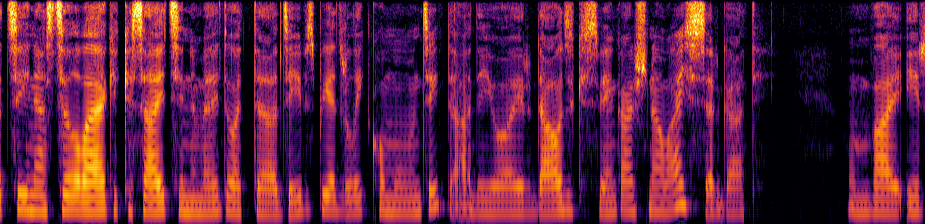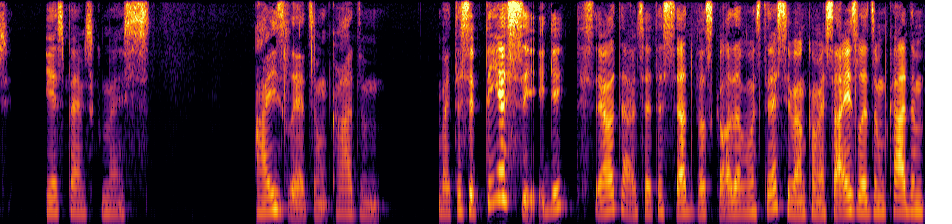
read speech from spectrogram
cīnās cilvēki, kas aicina veidot uh, dzīves biedru likumu un citādi, jo ir daudzi, kas vienkārši nav aizsargāti. Un vai ir iespējams, ka mēs aizliedzam kādam, vai tas ir tiesīgi? Tas ir jautājums, vai tas atbilst kaut kādām mūsu tiesībām, ka mēs aizliedzam kādam,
